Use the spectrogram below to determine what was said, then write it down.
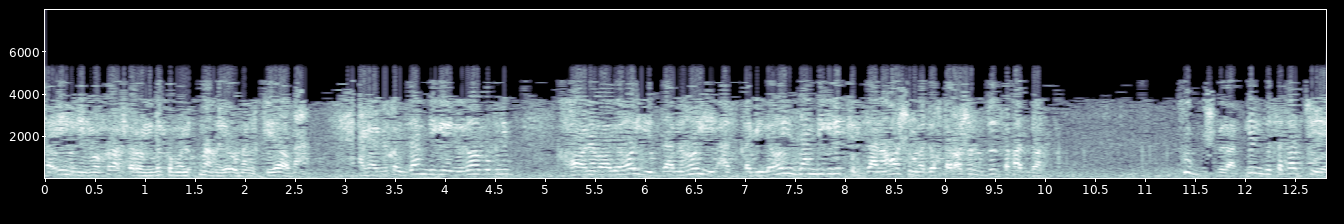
فإني مکافر بكم الامم یوم القیامه اگر می‌خواید زن بگیرید نگاه بکنید خانواده های زن های از قبیله های زن بگیرید که زنهاشون و دختراشون دو صفت دارن. خوب گوش بدن. این دو صفت چیه؟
